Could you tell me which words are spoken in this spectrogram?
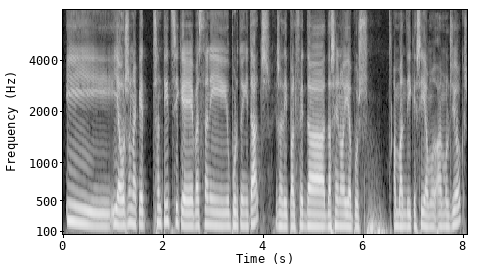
I, i llavors en aquest sentit sí que vaig tenir oportunitats, és a dir, pel fet de, de ser noia doncs, em van dir que sí a, a molts llocs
